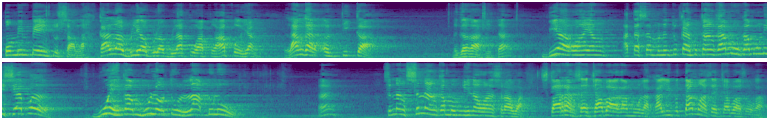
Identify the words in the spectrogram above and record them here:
pemimpin itu salah, kalau beliau pula berlaku apa-apa yang langgar etika negara kita, biar orang yang atasan menentukan bukan kamu, kamu ni siapa? Buihkan mulut tu lap dulu. Ha? Senang-senang kamu menghina orang Sarawak. Sekarang saya cabar kamu lah. Kali pertama saya cabar seorang.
